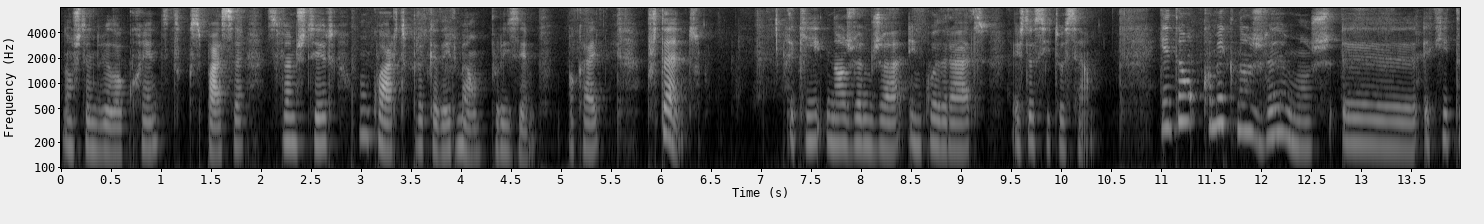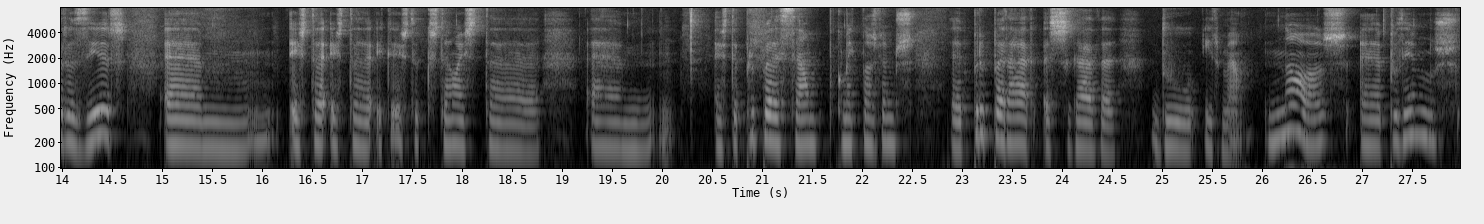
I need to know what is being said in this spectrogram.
não estando ele ao corrente do que se passa, se vamos ter um quarto para cada irmão, por exemplo. Ok? Portanto, aqui nós vamos já enquadrar esta situação. Então, como é que nós vamos uh, aqui trazer um, ehm, esta, esta, esta questão, esta, um, esta preparação, como é que nós vamos uh, preparar a chegada do irmão? Nós uh, podemos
